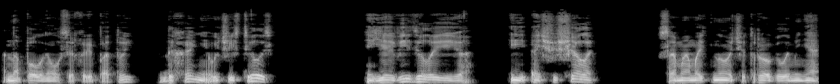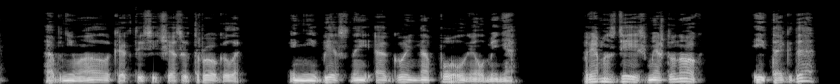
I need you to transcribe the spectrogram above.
наполнился хрипотой, дыхание участилось. Я видела ее и ощущала. Сама мать ночи трогала меня, обнимала, как ты сейчас и трогала. Небесный огонь наполнил меня. Прямо здесь, между ног. И тогда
